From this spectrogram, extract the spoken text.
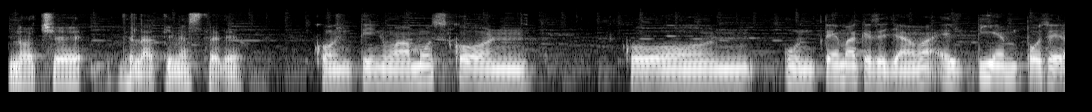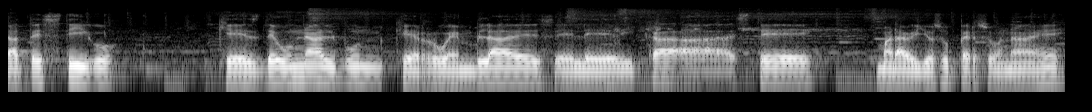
noche de Latina Estéreo? Continuamos con, con un tema que se llama El tiempo será testigo, que es de un álbum que Rubén Blades eh, le dedica a este maravilloso personaje,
